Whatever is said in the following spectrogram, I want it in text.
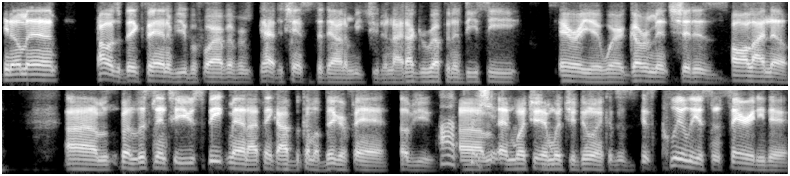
You know, man, I was a big fan of you before I've ever had the chance to sit down and meet you tonight. I grew up in a DC area where government shit is all I know. Um, but listening to you speak, man, I think I've become a bigger fan of you um, and what you and what you're doing because it's, it's clearly a sincerity there.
